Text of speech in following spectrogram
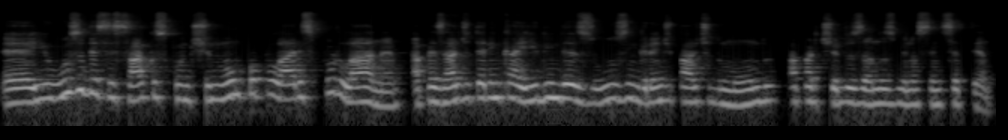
é, e o uso desses sacos continuam populares por lá, né? apesar de terem caído em desuso em grande parte do mundo a partir dos anos 1970,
